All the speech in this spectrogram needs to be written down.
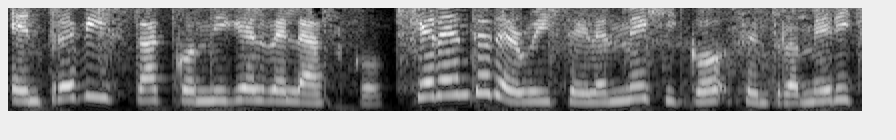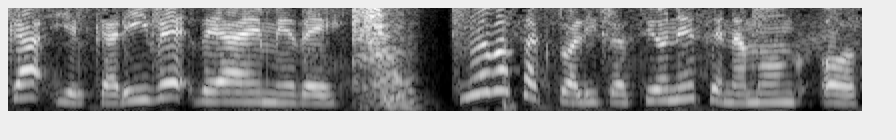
Entrevista con Miguel Velasco, gerente de retail en México, Centroamérica y el Caribe de AMD. Nuevas actualizaciones en Among Us.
